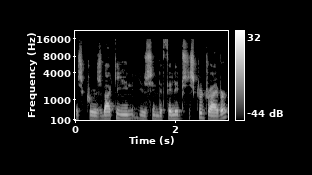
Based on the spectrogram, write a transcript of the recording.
the screws back in using the Phillips screwdriver.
